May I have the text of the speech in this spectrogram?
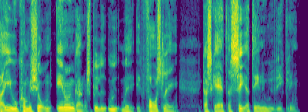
har EU-kommissionen endnu en gang spillet ud med et forslag, der skal adressere denne udvikling.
